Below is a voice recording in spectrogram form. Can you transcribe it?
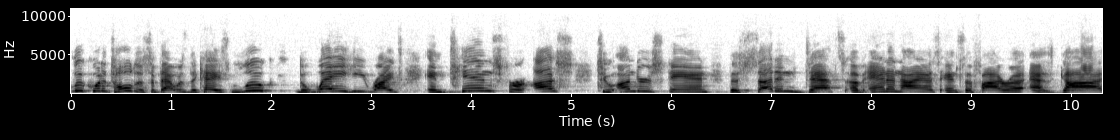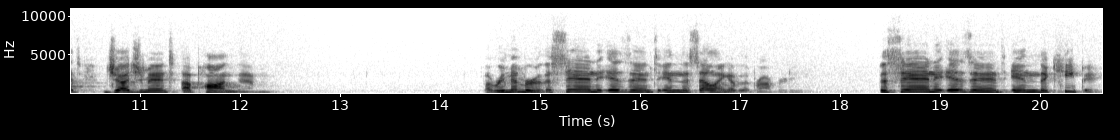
Luke would have told us if that was the case. Luke, the way he writes, intends for us to understand the sudden deaths of Ananias and Sapphira as God's judgment upon them. But remember, the sin isn't in the selling of the property, the sin isn't in the keeping,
